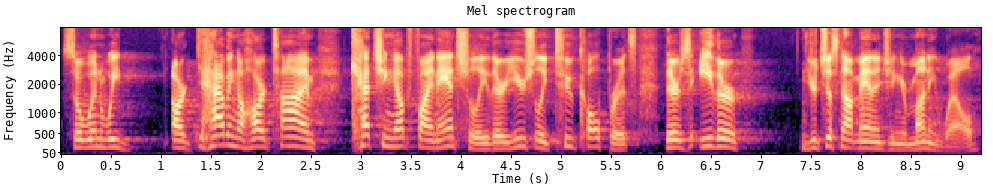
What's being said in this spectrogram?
So when we are having a hard time catching up financially, there are usually two culprits. There's either you're just not managing your money well,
